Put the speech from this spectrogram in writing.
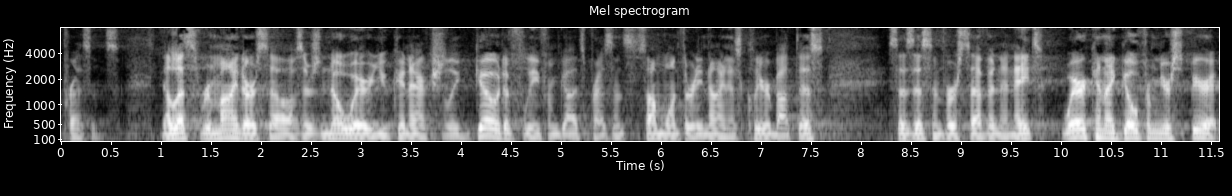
presence. Now, let's remind ourselves there's nowhere you can actually go to flee from God's presence. Psalm 139 is clear about this. It says this in verse 7 and 8 Where can I go from your spirit?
